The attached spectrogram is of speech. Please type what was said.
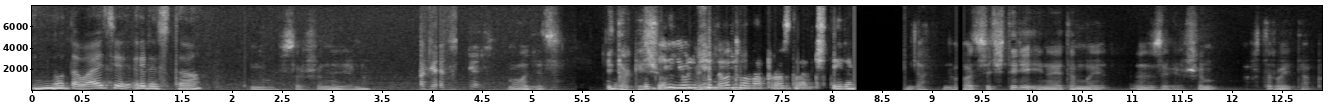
Ну, давайте Элиста. Ну, совершенно верно. Молодец, молодец. Итак, еще. Теперь один. Федотова, вопрос 24. Да, 24, и на этом мы э, завершим второй этап.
